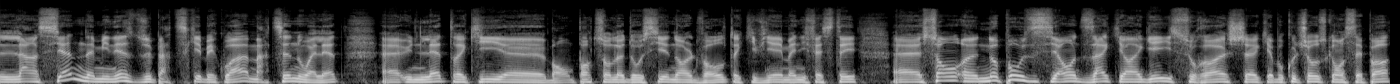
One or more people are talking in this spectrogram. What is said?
l'ancienne ministre du Parti québécois, Martine Ouellette. une lettre qui, bon, porte sur le dossier Nordvolt, qui vient manifester son opposition, disant qu'il y a anguille sous roche, qu'il y a beaucoup de choses qu'on ne sait pas.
